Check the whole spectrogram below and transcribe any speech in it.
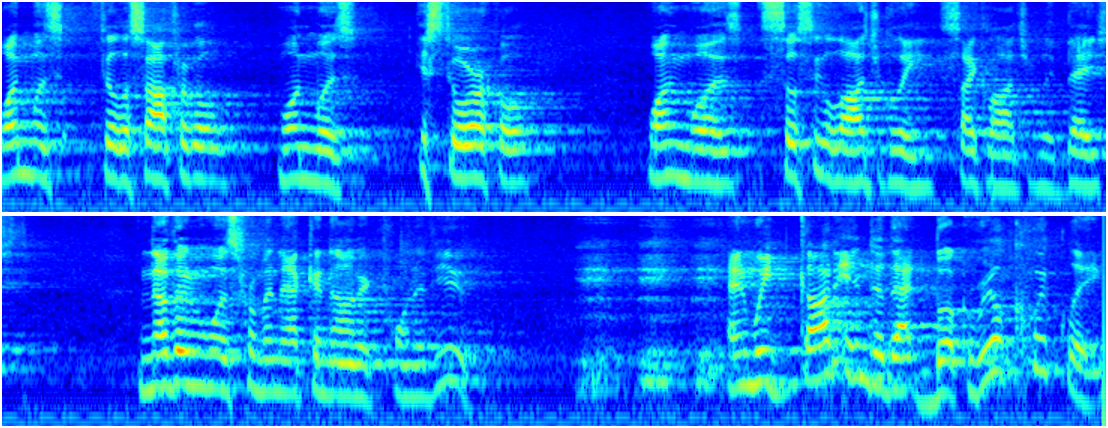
One was philosophical, one was historical, one was sociologically, psychologically based, another one was from an economic point of view. And we got into that book real quickly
